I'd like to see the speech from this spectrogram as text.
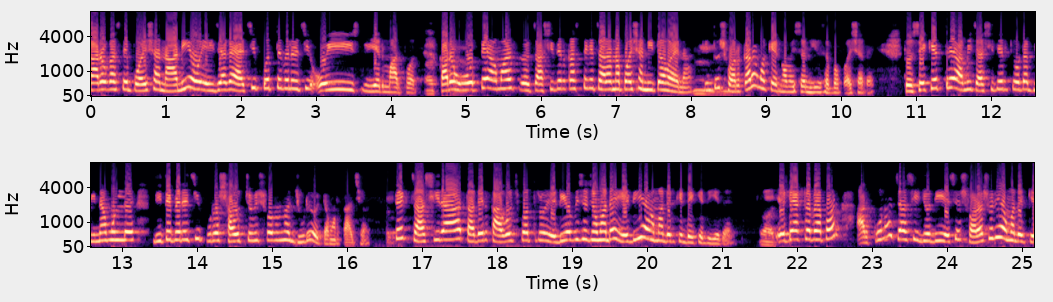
কারও কাছ থেকে পয়সা না নিয়েও এই জায়গায় অ্যাচিভ করতে পেরেছি ওই ইয়ের মারফত। আচ্ছা। কারণ ওতে আমার চাষিদের কাছ থেকে চারানা পয়সা নিতে হয় না। কিন্তু সরকার আমাকে কমিশন হিসেবে পয়সা দেয়। তো সেক্ষেত্রে আমি চাষিদেরকে ওটা বিনামূল্যে দিতে পেরেছি পুরো সাউথ চব্বিশ পরগনা জুড়ে ওইটা আমার কাজ হয়। প্রত্যেক চাষিরা তাদের কাগজপত্র এডি অফিসে জমা দেয় এডি আমাদেরকে ডেকে দিয়ে দেয়। এটা একটা ব্যাপার। আর কোনো চাষি যদি এসে সরাসরি আমাদেরকে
